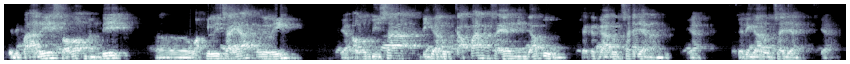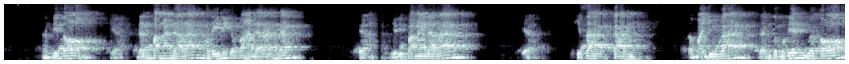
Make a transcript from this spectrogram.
Jadi Pak Aris tolong nanti eh, mewakili saya keliling. Ya kalau bisa di Garut kapan saya ingin gabung, saya ke Garut saja nanti. Ya, jadi Garut saja. Ya, nanti tolong. Ya, dan Pangandaran hari ini ke Pangandaran kan. Ya, jadi Pangandaran. Ya, kita akan majukan dan kemudian juga tolong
